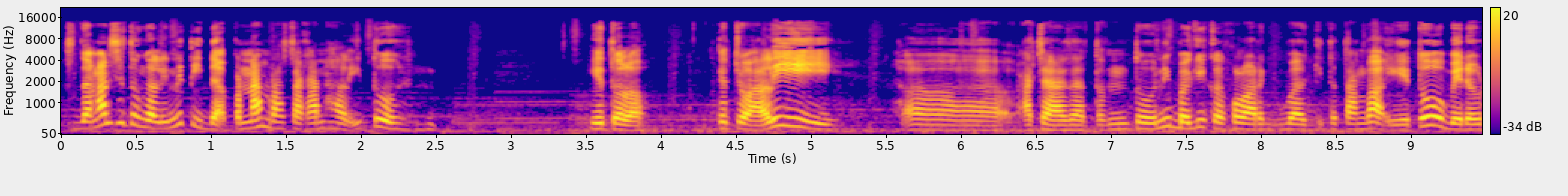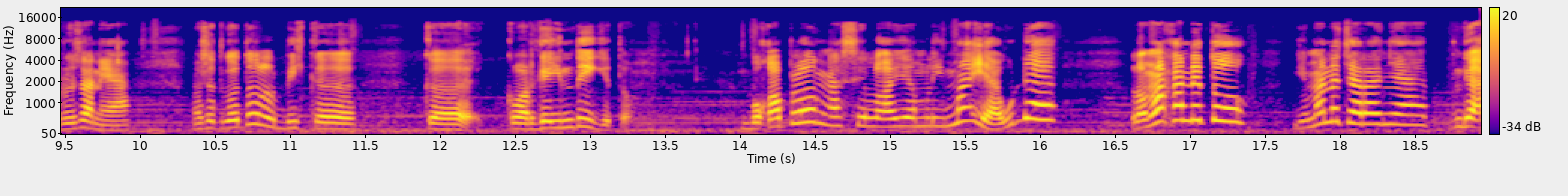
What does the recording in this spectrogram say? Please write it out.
sedangkan si tunggal ini tidak pernah merasakan hal itu. Gitu loh. Kecuali uh, acara-acara tertentu. Ini bagi ke keluarga bagi tetangga itu beda urusan ya. Maksud gue tuh lebih ke ke keluarga inti gitu. Bokap lo ngasih lo ayam lima ya udah. Lo makan deh tuh. Gimana caranya? Nggak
